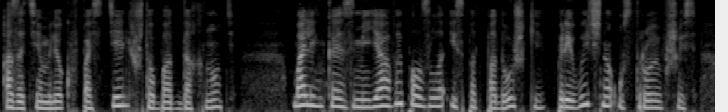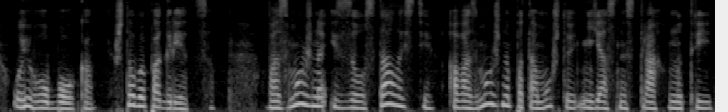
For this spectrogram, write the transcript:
а затем лег в постель, чтобы отдохнуть. Маленькая змея выползла из-под подушки, привычно устроившись у его бока, чтобы погреться – Возможно, из-за усталости, а возможно, потому что неясный страх внутри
